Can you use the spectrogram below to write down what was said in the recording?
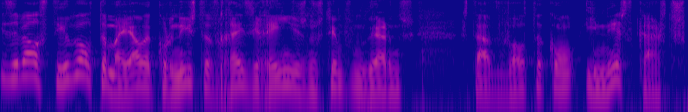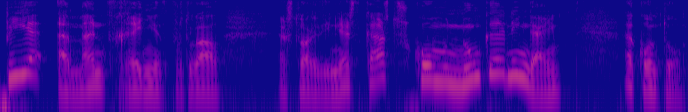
Isabel Stilwell, também ela cronista de reis e rainhas nos tempos modernos, está de volta com Inês de Castro, espia, amante rainha de Portugal. A história de Inês de Castro, como nunca ninguém a contou.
